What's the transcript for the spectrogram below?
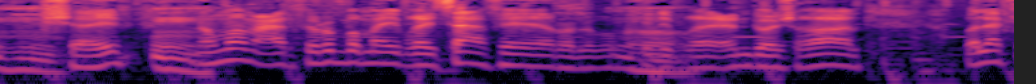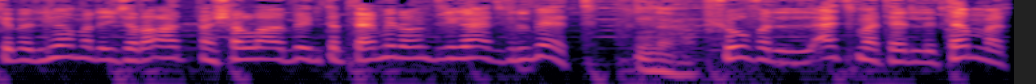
مهم. شايف مم. انهم ما عارفين ربما يبغى يسافر ولا ممكن. يبغى عنده أشغال ولكن اليوم الإجراءات ما شاء الله أنت بتعملها وأنت قاعد في البيت نعم شوف الأتمتة اللي تمت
